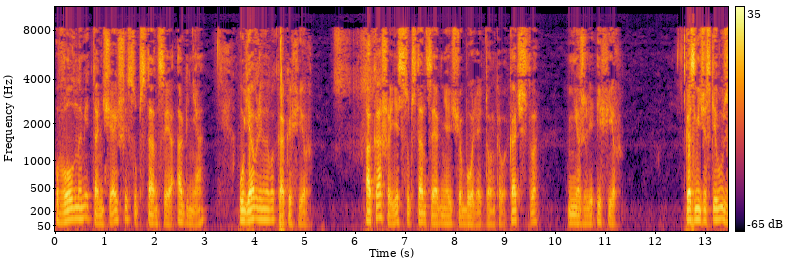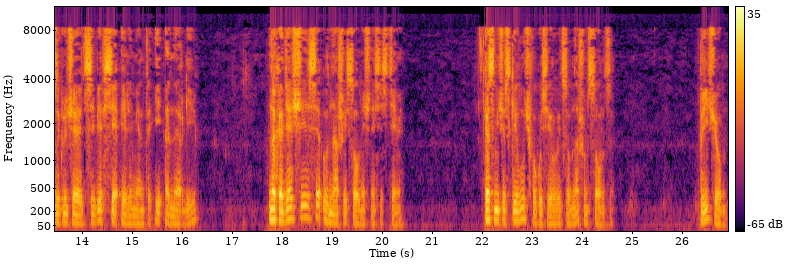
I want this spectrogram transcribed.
волнами тончайшей субстанции огня, уявленного как эфир. Акаша есть субстанция огня еще более тонкого качества, нежели эфир. Космический луч заключает в себе все элементы и энергии, находящиеся в нашей Солнечной системе. Космический луч фокусируется в нашем Солнце. Причем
